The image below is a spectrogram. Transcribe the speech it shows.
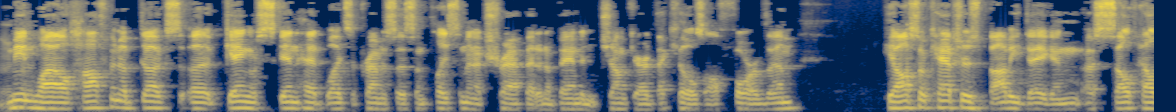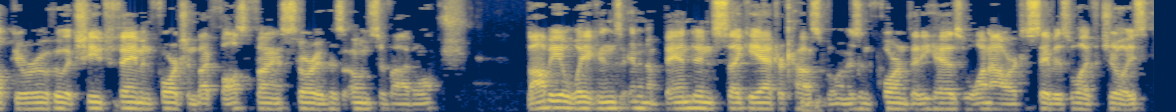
Mhm. Meanwhile, Hoffman abducts a gang of skinhead white supremacists and places them in a trap at an abandoned junkyard that kills all four of them. He also captures Bobby Dagen, a self help guru who achieved fame and fortune by falsifying a story of his own survival. Bobby awakens in an abandoned psychiatric hospital and is informed that he has one hour to save his wife, Joyce,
